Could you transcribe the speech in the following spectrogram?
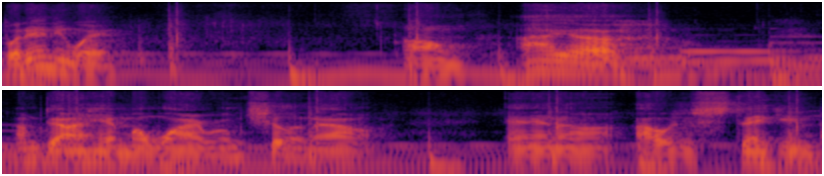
But anyway, um, I uh, I'm down here in my wine room chilling out, and uh, I was just thinking.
